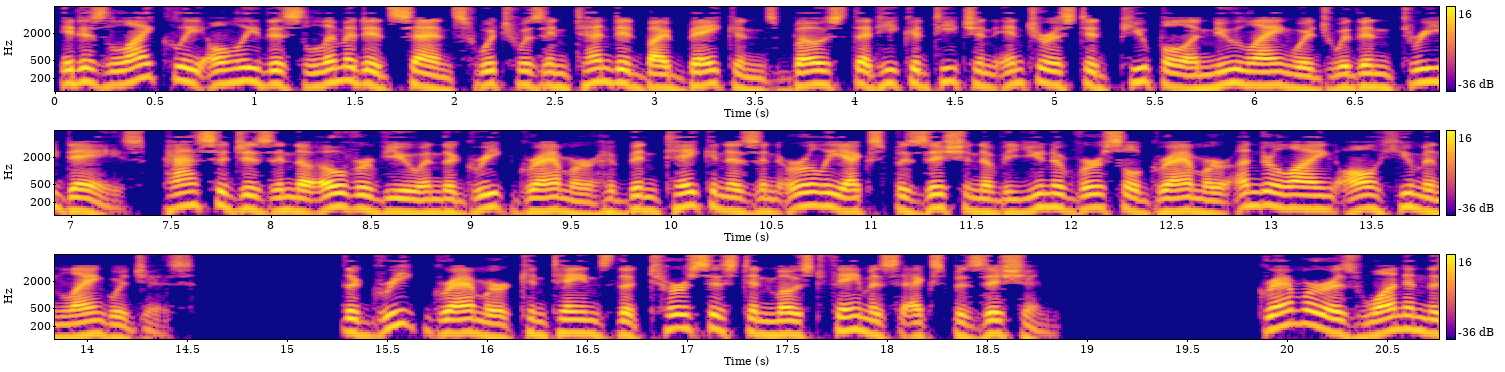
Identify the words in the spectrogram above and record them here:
It is likely only this limited sense which was intended by Bacon's boast that he could teach an interested pupil a new language within three days. Passages in the overview and the Greek grammar have been taken as an early exposition of a universal grammar underlying all human languages. The Greek grammar contains the tersest and most famous exposition, Grammar is one and the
